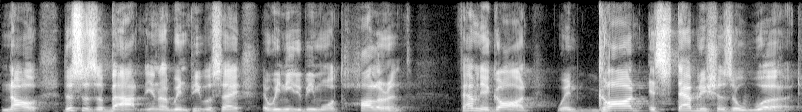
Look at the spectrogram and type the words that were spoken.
No, this is about, you know, when people say that we need to be more tolerant. Family of God, when God establishes a word,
